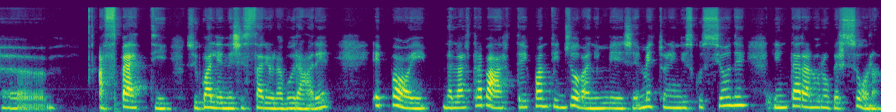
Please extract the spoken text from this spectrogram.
eh, aspetti sui quali è necessario lavorare e poi dall'altra parte quanti giovani invece mettono in discussione l'intera loro persona,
